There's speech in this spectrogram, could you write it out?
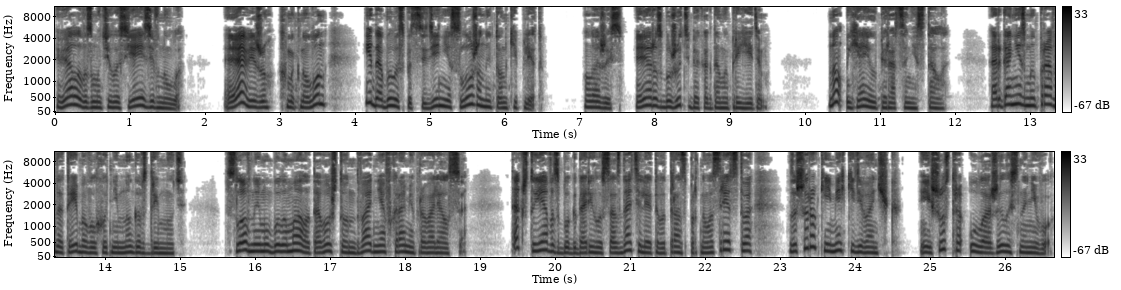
Вяло возмутилась я и зевнула. «Я вижу», — хмыкнул он и добыл из-под сиденья сложенный тонкий плед. «Ложись, я разбужу тебя, когда мы приедем». Ну, я и упираться не стала. Организм и правда требовал хоть немного вздремнуть. Словно ему было мало того, что он два дня в храме провалялся. Так что я возблагодарила создателя этого транспортного средства за широкий и мягкий диванчик и шустро уложилась на него.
